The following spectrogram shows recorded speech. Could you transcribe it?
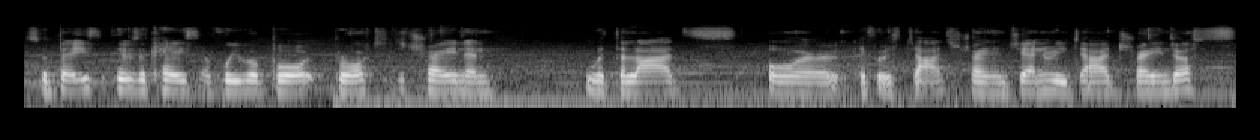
so basically, it was a case of we were brought brought to the training with the lads, or if it was dad's training, generally dad trained us,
